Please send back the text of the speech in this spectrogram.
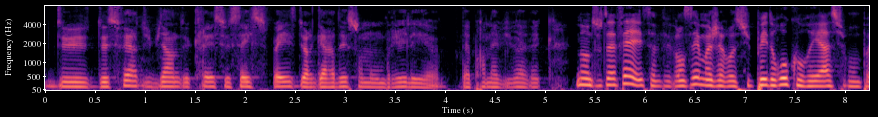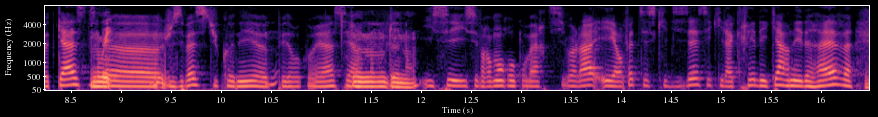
de, de se faire du bien, de créer ce safe space, de regarder son nombril et euh, d'apprendre à vivre avec. Non, tout à fait. Et ça me fait penser. Moi, j'ai reçu Pedro Correa sur mon podcast. Oui. Euh, Oui. Je sais pas si tu connais euh, Pedro Correa. C'est un- nombre de noms. il s'est il s'est vraiment reconverti voilà et en fait c'est ce qu'il disait c'est qu'il a créé des carnets de rêves Mm.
